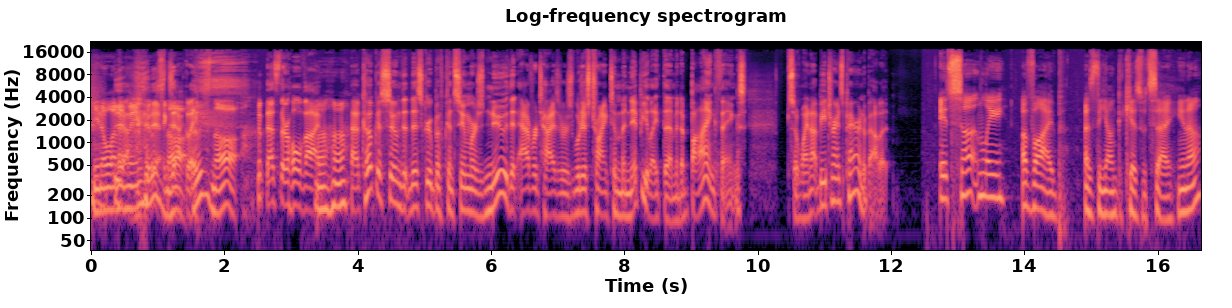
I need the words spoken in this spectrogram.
You know what Yeah, I mean? Who's yeah, exactly. not? Who's not? That's their whole vibe. Uh, Coke assumed that this group of consumers knew that advertisers were just trying to manipulate them into buying things. So why not be transparent about it? It's certainly a vibe, as the younger kids would say. You know,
